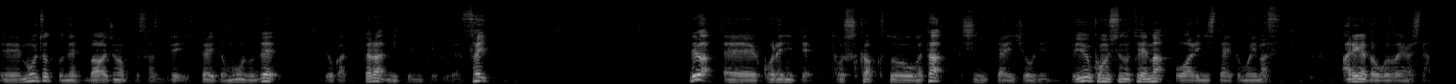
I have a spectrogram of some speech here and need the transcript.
えー、もうちょっとねバージョンアップさせていきたいと思うのでよかったら見てみてください。では、えー、これにて都市格闘型身体表現という今週のテーマ終わりにしたいと思います。ありがとうございました。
